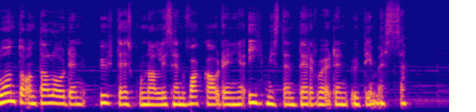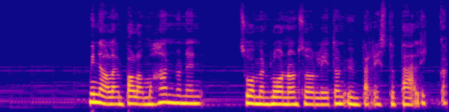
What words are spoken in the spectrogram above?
Luonto on talouden, yhteiskunnallisen vakauden ja ihmisten terveyden ytimessä. Minä olen Paloma Hannonen, Suomen luonnonsuojeliiton ympäristöpäällikkö.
